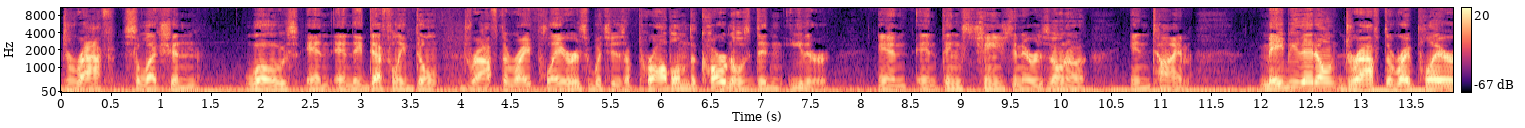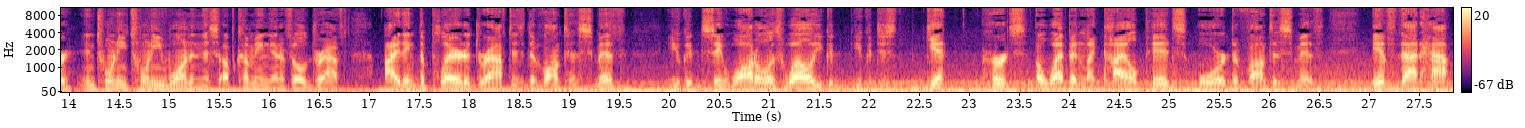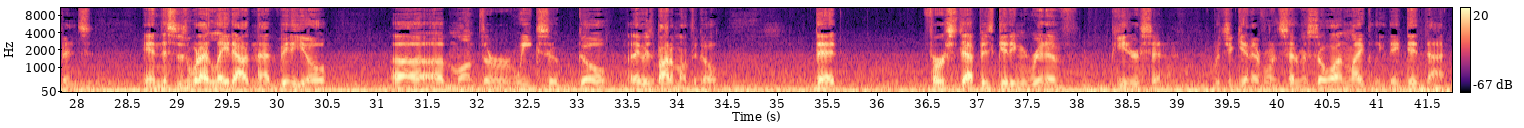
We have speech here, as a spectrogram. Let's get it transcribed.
draft selection woes, and, and they definitely don't draft the right players, which is a problem. The Cardinals didn't either, and and things changed in Arizona in time. Maybe they don't draft the right player in 2021 in this upcoming NFL draft. I think the player to draft is Devonta Smith. You could say Waddle as well. You could you could just get Hurts a weapon like Kyle Pitts or Devonta Smith. If that happens, and this is what I laid out in that video uh, a month or weeks ago, I think it was about a month ago, that first step is getting rid of Pederson, which again everyone said was so unlikely. They did that.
